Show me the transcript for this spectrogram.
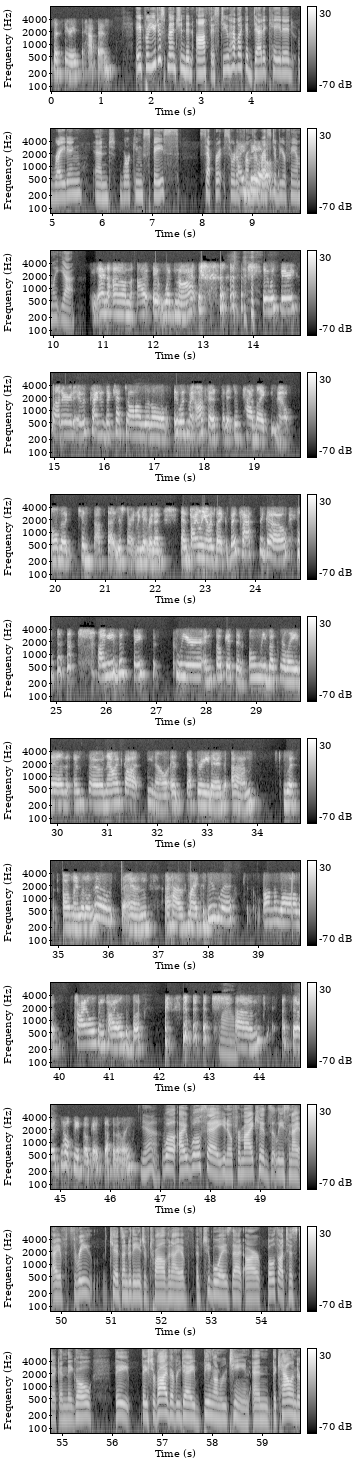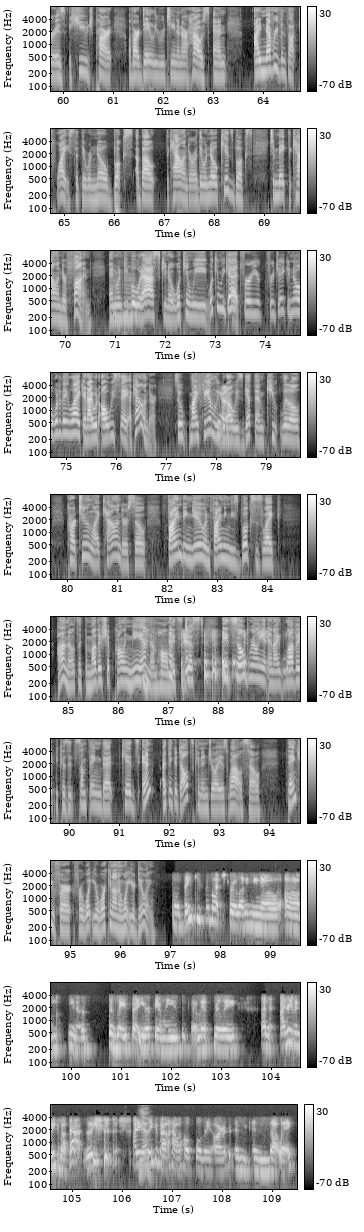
the series to happen. April, you just mentioned an office. Do you have like a dedicated writing and working space separate sort of I from do. the rest of your family? Yeah. And um, I, it was not. it was very cluttered. It was kind of the catch-all little. It was my office, but it just had like you know all the kid stuff that you're starting to get rid of. And finally, I was like, this has to go. I need the space clear and focused and only book related. And so now I've got, you know, it's decorated um, with all my little notes and I have my to do list on the wall with piles and piles of books. Wow. Um, so it's helped me focus, definitely. Yeah. Well, I will say, you know, for my kids at least, and I, I have three kids under the age of 12, and I have, have two boys that are both autistic, and they go, they, they survive every day being on routine, and the calendar is a huge part of our daily routine in our house. And I never even thought twice that there were no books about the calendar or there were no kids books to make the calendar fun. And when people mm-hmm. would ask, you know, what can we what can we get for your for Jake and Noah? What do they like? And I would always say a calendar. So my family would always get them cute little cartoon like calendars. So finding you and finding these books is like I don't know, it's like the mothership calling me and them home. It's just it's so brilliant and I love it because it's something that kids and I think adults can enjoy as well. So thank you for for what you're working on and what you're doing. Well, thank you so much for letting me know, um, you know, the ways that your family uses them. It's really, and I didn't even think about that. I didn't Yeah. even think about how helpful they are in, in that way.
